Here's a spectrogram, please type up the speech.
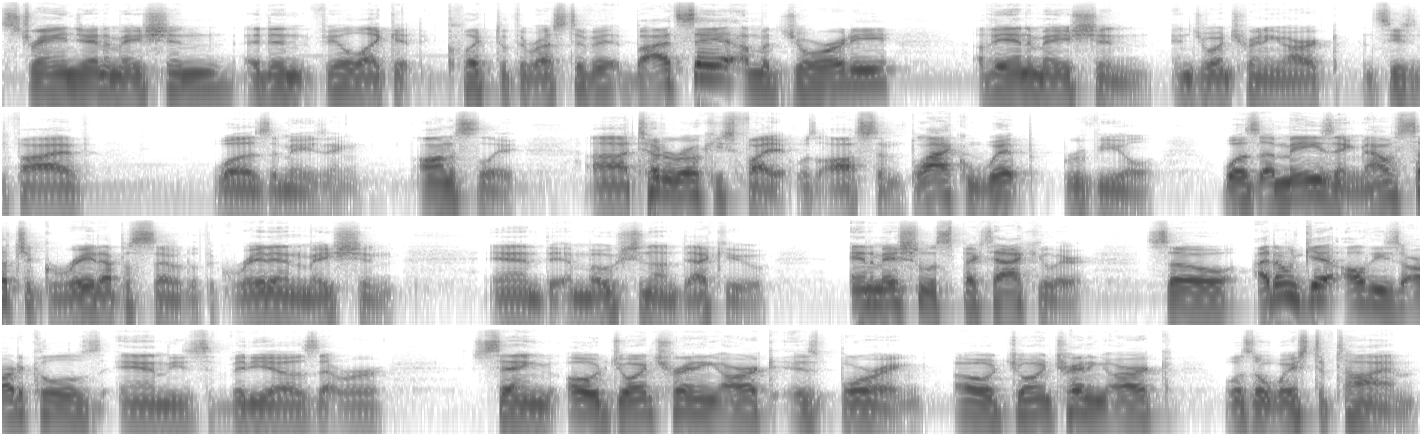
strange animation. It didn't feel like it clicked with the rest of it. But I'd say a majority of the animation in Joint Training Arc in season five was amazing. Honestly, uh, Todoroki's fight was awesome. Black Whip reveal was amazing. That was such a great episode with great animation and the emotion on Deku. Animation was spectacular. So I don't get all these articles and these videos that were saying, "Oh, joint training arc is boring. Oh, joint training arc was a waste of time."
